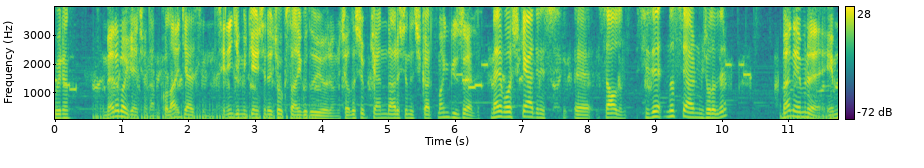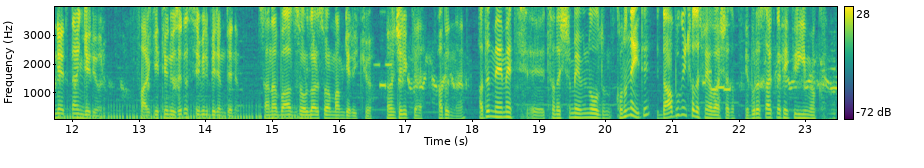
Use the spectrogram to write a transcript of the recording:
Buyurun. Merhaba genç adam kolay gelsin. Senin gibi gençlere çok saygı duyuyorum. Çalışıp kendi arşını çıkartman güzel. Merhaba hoş geldiniz. Ee, sağ olun. Size nasıl yardımcı olabilirim? Ben Emre, emniyetten geliyorum. Fark ettiğin üzere sivil birimdenim. Sana bazı sorular sormam gerekiyor. Öncelikle adın ne? Adım Mehmet. Ee, tanıştığıma memnun oldum. Konu neydi? Daha bugün çalışmaya başladım. E, burası hakkında pek bilgim yok.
